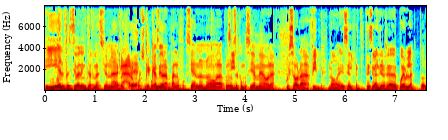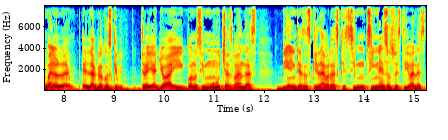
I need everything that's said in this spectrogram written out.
Y el Festival Internacional, Claro, que, por que cambió ahora para lo Fuxiano, ¿no? Ahora no Sí. sé cómo se llame ahora. Pues ahora FIP, ¿no? Es el Fe- Festival Internacional de Puebla. todavía. Bueno, la, la cosa es que traía, yo ahí conocí muchas bandas bien interesantes que la verdad es que sin, sin esos festivales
